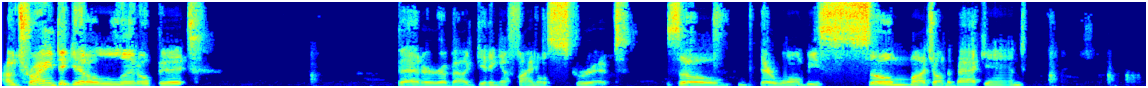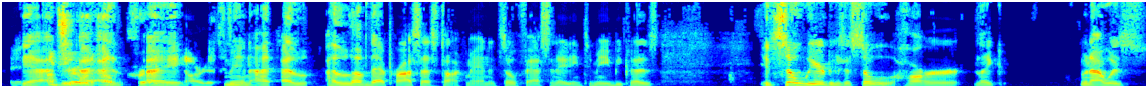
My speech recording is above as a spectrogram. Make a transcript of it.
I'm trying to get a little bit better about getting a final script, so there won't be so much on the back end. And yeah, I'm sure I, I, I man, I, I I love that process talk, man. It's so fascinating to me because it's so weird because it's so hard. Like when I was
